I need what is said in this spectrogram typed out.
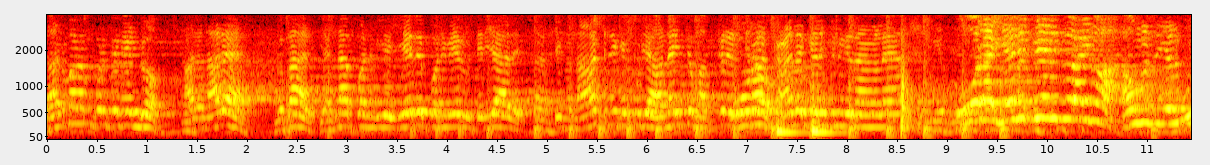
தன்மானம் கொடுக்க வேண்டும். அதனால பார் என்ன பண்ணுவீங்க ஏது பண்ணுவீங்க எனக்கு தெரியாது. எங்க நாட்டில் இருக்கக்கூடிய அனைத்து மக்கள் பூரா காலை கிளப்பினுக்கிறாங்களே பூரா எழுப்பி எழுப்பி வாங்கினு வா. அவங்களுக்கு எழுப்பு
